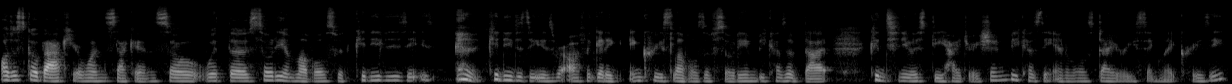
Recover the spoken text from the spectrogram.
I'll just go back here one second. So with the sodium levels with kidney disease, kidney disease, we're often getting increased levels of sodium because of that continuous dehydration because the animal is diuresing like crazy.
